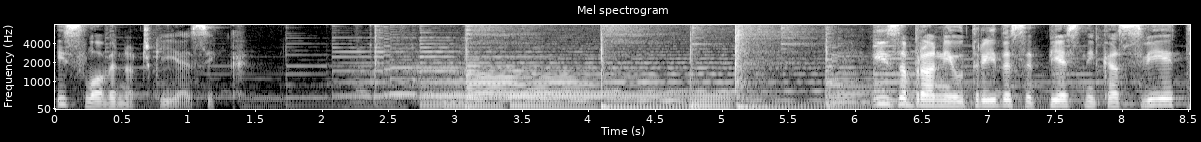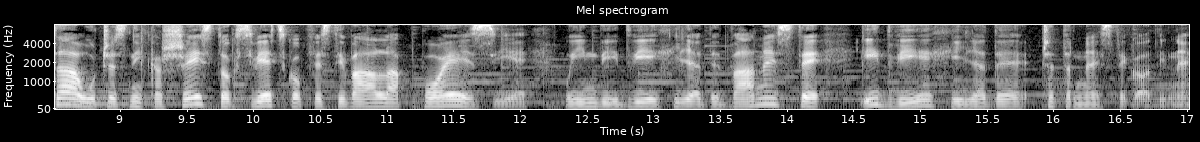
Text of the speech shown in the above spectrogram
i slovenački jezik. Izabran je u 30 pjesnika svijeta, učesnika šestog svjetskog festivala poezije u Indiji 2012. i 2014. godine.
